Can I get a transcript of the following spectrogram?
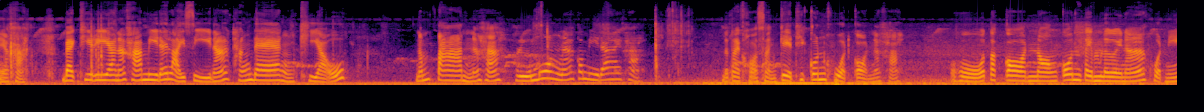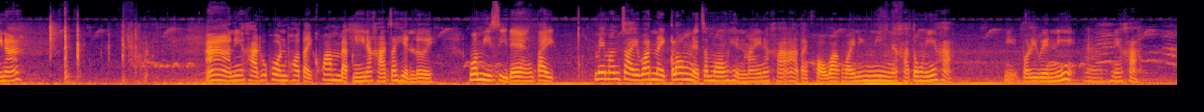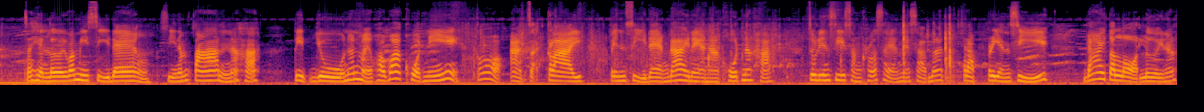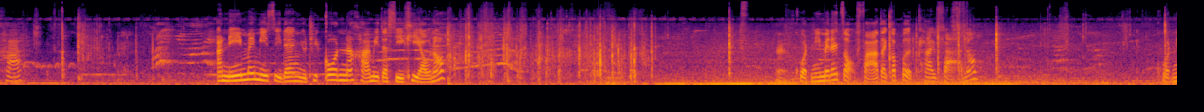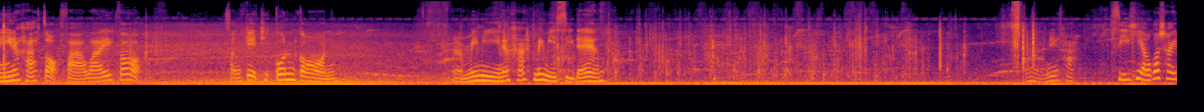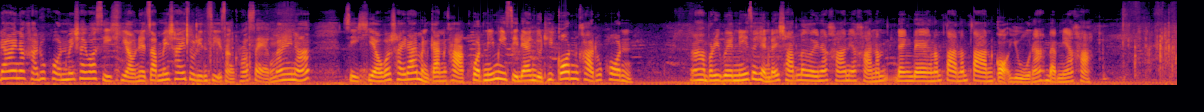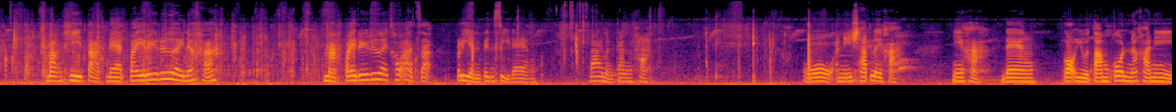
เนี่ยค่ะ แบคทีเรียนะคะมีได้หลายสีนะ ทั้งแดงเขียวน้ำตาลนะคะ หรือม่วงนะก็มีได้ค่ะเดี๋ยวแต่ขอสังเกตที่ก้นขวดก่อนนะคะ โอ้โห ตะกอนนองก้นเต็มเลยนะ ขวดนี้นะ อ่า นี่ค่ะ ทุกคนพอไต่คว่ำแบบนี้นะคะ จะเห็นเลยว่ามีสีแดงไต่ไม่มั่นใจว่าในกล้องเนี่ยจะมองเห็นไหมนะคะ อ่าแต่ขอวางไว้นิ่งๆนะคะ ตรงนี้ค่ะ นี่บริเวณนี้ อ่า นี่ค่ะ จะเห็นเลยว่ามีสีแดง สีน้ำตาลนะคะ ติดอยู่นั่นหมายความว่าขวดนี้ก็อาจจะกลายเป็นสีแดงได้ในอนาคตนะคะ จุลินทรีย์สังเคราะห์แสงเนี่ยสามารถปรับเปลี่ยนสีได้ตลอดเลยนะคะ อันนี้ไม่มีสีแดงอยู่ที่ก้นนะคะ มีแต่สีเขียวเนาะขวดนี้ไม่ได้เจาะฝาแต่ก็เปิดคลายฝาเนาะ วดนี้นะคะ เจาะฝาไว้ก็สังเกตที่ก้นก่อนอ่าไม่มีนะคะ ไม่มีสีแดง อ่านี่ค่ะ สีเขียวก็ใช้ได้นะคะ ทุกคนไม่ใช่ว่าสีเขียวเนี่ยจะไม่ใช่จุลินทรีย์สังเคราะห์แสงไม่นะ สีเขียวก็ใช้ได้เหมือนกันค่ะ ขวดนี้มีสีแดงอยู่ที่ก้นค่ะทุกคนอ่าบริเวณนี้จะเห็นได้ชัดเลยนะคะเนี่ยค่ะน้ำแดงแดงๆน้ำตาลน้ำตาลเกาะอยู่นะ แบบนี้ค่ะ บางทีตากแดดไปเรื่อยๆนะคะ หมักไปเรื่อยๆเขาอาจจะเปลี่ยนเป็นสีแดงได้เหมือนกันค่ะ โอ้อันนี้ชัดเลยค่ะ นี่ค่ะ แดงเกาะอยู่ตามก้นนะคะ นี่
